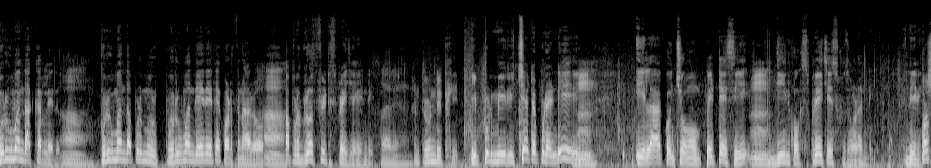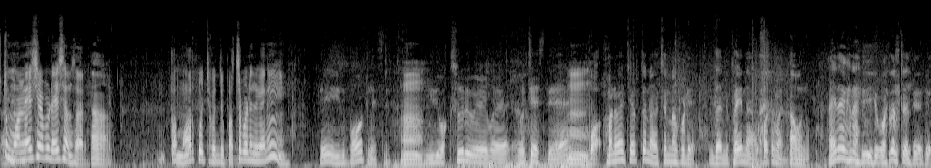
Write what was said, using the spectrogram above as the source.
పురుగు మందు అక్కర్లేదు. ఆ, పురుగు మందు అప్పుడు మీరు పురుగు మందు ఏదైతే కొడుతున్నారో. అప్పుడు గ్రోత్ ఫిట్ స్ప్రే చేయండి. సరే. అంటే రెండిటికి. ఇప్పుడు మీరు ఇచ్చేటప్పుడు అండి. ఇలా కొంచెం పెట్టేసి. దీనికి ఒక స్ప్రే చేసుకుని చూడండి. దీనికి. ఫస్ట్ మొన్న వేసేటప్పుడు వేసాం సార్. మార్పు వచ్చి కొద్దిగా పచ్చబడింది కానీ ఇది పోవట్లేదు సార్. ఇది ఒక సూర్యు వచ్చేస్తే మనమేం చెప్తున్నాం చిన్నప్పుడే దాని పైన కొట్టమని. అవును. అయినా కానీ అది వదలటలేదు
